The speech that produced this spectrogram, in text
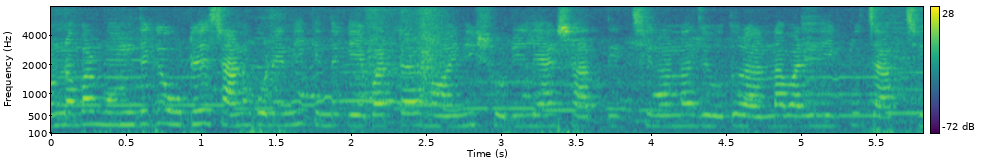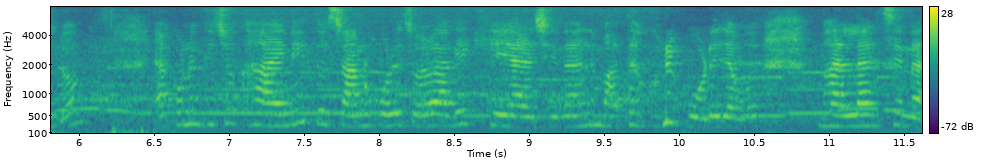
অন্যবার ঘুম থেকে উঠে স্নান করে নিই কিন্তু এবারটা হয়নি, শরীরে আর স্বাদ দিচ্ছিল না, যেহেতু রান্নাবাড়ির একটু চাপ ছিল। এখনও কিছু খাইনি, তো স্নান করে চলো আগে খেয়ে আসি, নাহলে মাথা করে পড়ে যাব। ভালো লাগছে না।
